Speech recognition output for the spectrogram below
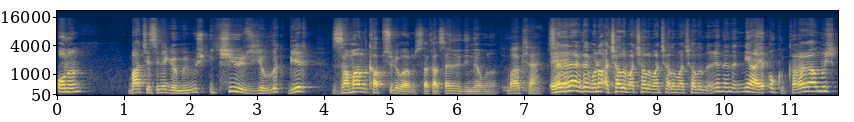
Onun bahçesine gömülmüş 200 yıllık bir zaman kapsülü varmış Sakal. Sen de dinle bunu. Bak sen. Ee, Senelerdir bunu açalım, açalım, açalım, açalım. Nihayet okul karar almış.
